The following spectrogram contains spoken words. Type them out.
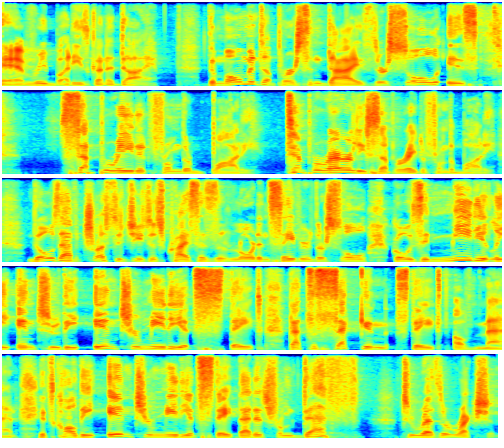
everybody's gonna die. The moment a person dies, their soul is separated from their body, temporarily separated from the body. Those that have trusted Jesus Christ as their Lord and Savior, their soul goes immediately into the intermediate state. That's a second state of man. It's called the intermediate state. That is from death to resurrection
